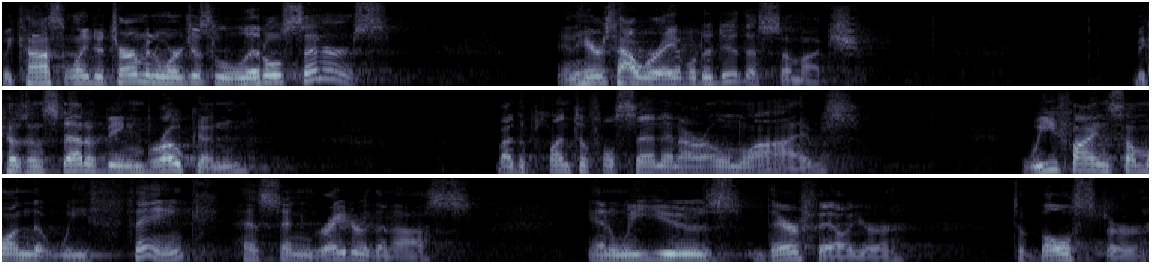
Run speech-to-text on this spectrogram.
We constantly determine we're just little sinners. And here's how we're able to do this so much. Because instead of being broken by the plentiful sin in our own lives, we find someone that we think has sinned greater than us, and we use their failure to bolster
